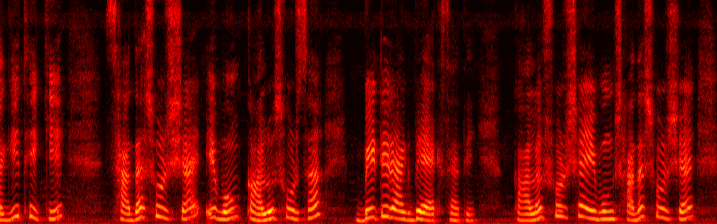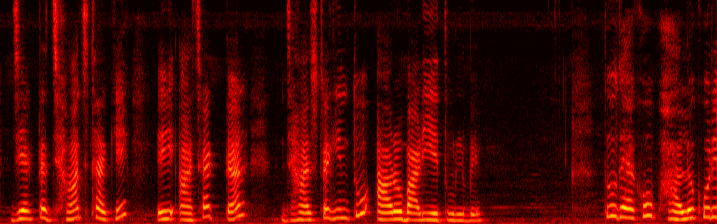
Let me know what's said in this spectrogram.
আগে থেকে সাদা সরষা এবং কালো সরষা বেটে রাখবে একসাথে। কালো সরষা এবং সাদা সরষার যে একটা ঝাঁঝ থাকে, এই আচারটার ঝাঁঝটা কিন্তু আরও বাড়িয়ে তুলবে। তো দেখো, ভালো করে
